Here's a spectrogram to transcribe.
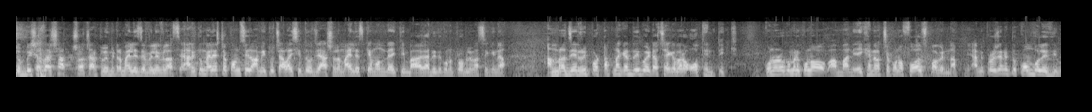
চব্বিশ হাজার সাতশো চার কিলোমিটার মাইলেজ অ্যাভেলেবেল আছে। আর একটু মাইলেজটা কম ছিল আমি একটু চালাইছি তো যে আসলে মাইলেজ কেমন দেয় কিংবা গাড়িতে কোনো প্রবলেম আছে কিনা। আমরা যে রিপোর্ট আপনাকে দিব এটা হচ্ছে একেবারে অথেন্টিক কোনো রকমের কোনো মানে এখানে হচ্ছে কোনো ফলস পাবেন না আপনি। আমি প্রয়োজন একটু কম বলে দিব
